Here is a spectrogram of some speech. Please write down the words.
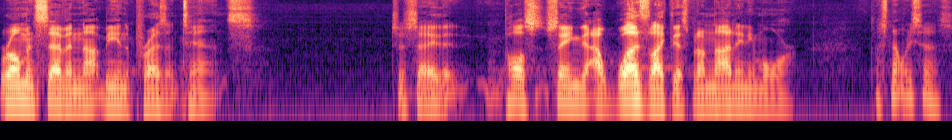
Romans 7 not be in the present tense. To say that Paul's saying that I was like this, but I'm not anymore. That's not what he says.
